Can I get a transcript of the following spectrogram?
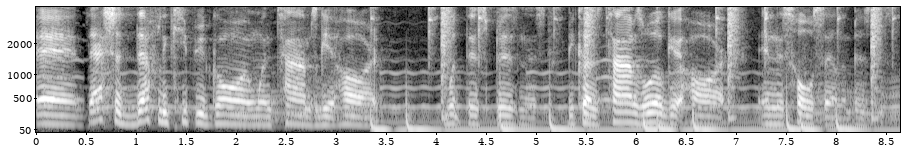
and that should definitely keep you going when times get hard with this business because times will get hard in this wholesaling business.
